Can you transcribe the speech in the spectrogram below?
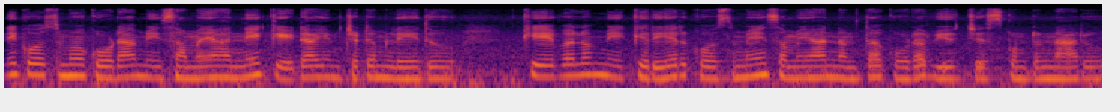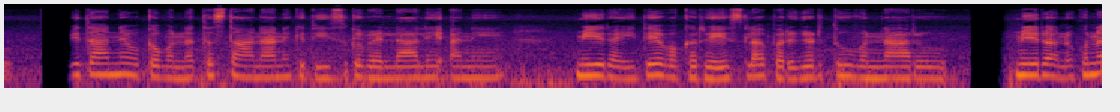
దీనికోసము కూడా మీ సమయాన్ని కేటాయించటం లేదు. కేవలం మీ కెరియర్ కోసమే సమయాన్నంతా కూడా వ్యూజ్ చేసుకుంటున్నారు. జీవితాన్ని ఒక ఉన్నత స్థానానికి తీసుకువెళ్ళాలి అని మీరైతే ఒక రేస్లా పరిగెడుతూ ఉన్నారు. మీరు అనుకున్న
